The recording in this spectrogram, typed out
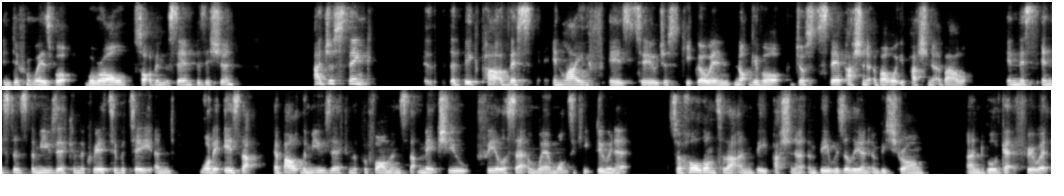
in different ways, but we're all sort of in the same position. I just think a big part of this in life is to just keep going, not give up, just stay passionate about what you're passionate about. In this instance, the music and the creativity and what it is that about the music and the performance that makes you feel a certain way and want to keep doing it so hold on to that and be passionate and be resilient and be strong, and we'll get through it.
